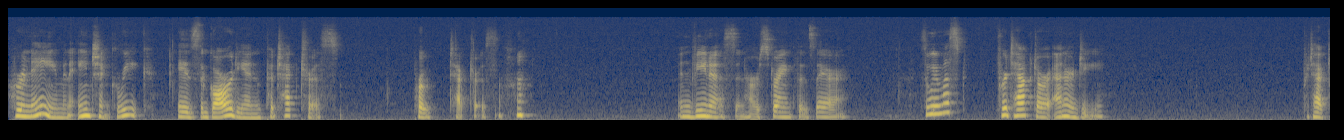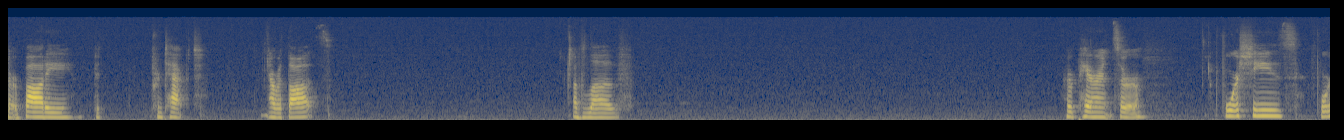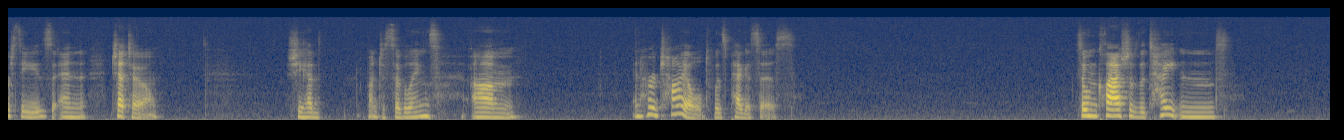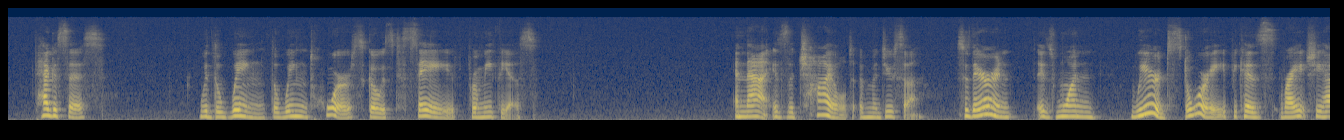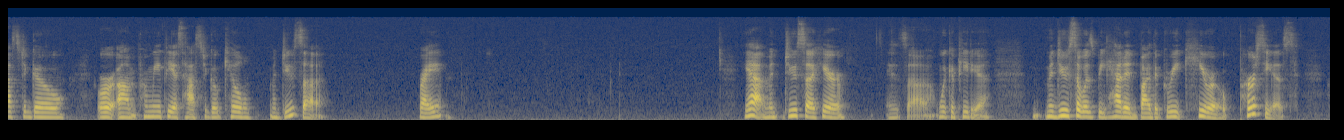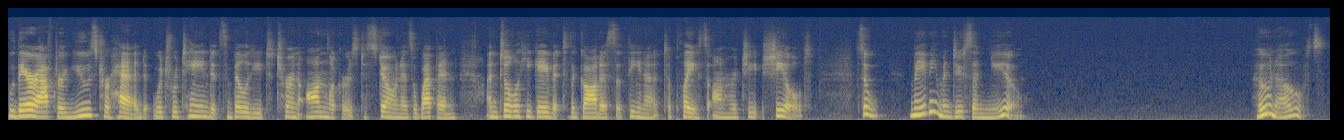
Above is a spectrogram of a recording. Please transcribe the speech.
her name in ancient Greek is the guardian protectress. Protectress. and Venus and her strength is there. So we must protect our energy, protect our body, protect our thoughts of love. Her parents are Phorcys, Phorcys and Cheto. She had a bunch of siblings. Um, and her child was Pegasus. So in Clash of the Titans, Pegasus with the wing, the winged horse goes to save Prometheus. And that is the child of Medusa. So there is one weird story because, right, she has to go, or um, Prometheus has to go kill Medusa, right? Yeah, Medusa here is uh, Wikipedia. Medusa was beheaded by the Greek hero Perseus, who thereafter used her head, which retained its ability to turn onlookers to stone, as a weapon until he gave it to the goddess Athena to place on her shield. So maybe Medusa knew. Who knows?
